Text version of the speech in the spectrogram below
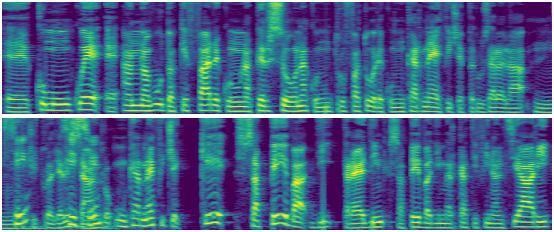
eh, comunque eh, hanno avuto a che fare con una persona, con un truffatore, con un carnefice, per usare la mh, sì, dicitura di Alessandro, sì, sì. un carnefice che sapeva di trading, sapeva di mercati finanziari,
